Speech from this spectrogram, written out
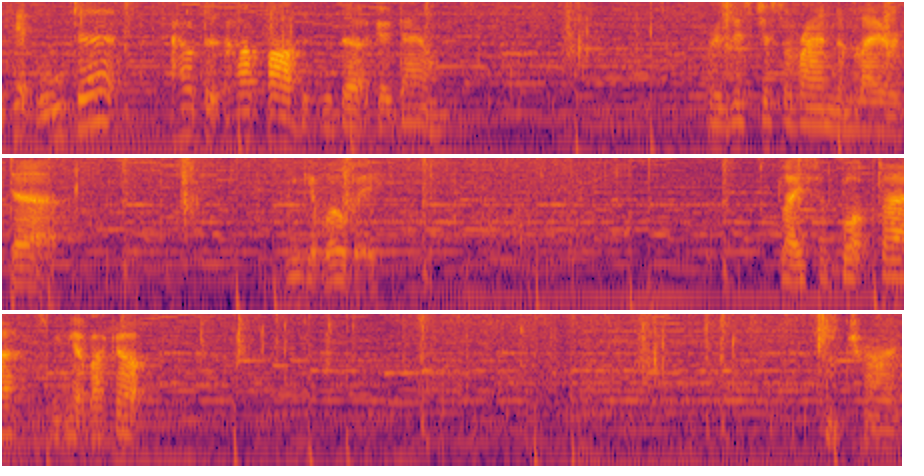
Is it all dirt? How, do, how far does the dirt go down? Or is this just a random layer of dirt? I think it will be. Let's place a block there so we can get back up. Let's keep trying.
